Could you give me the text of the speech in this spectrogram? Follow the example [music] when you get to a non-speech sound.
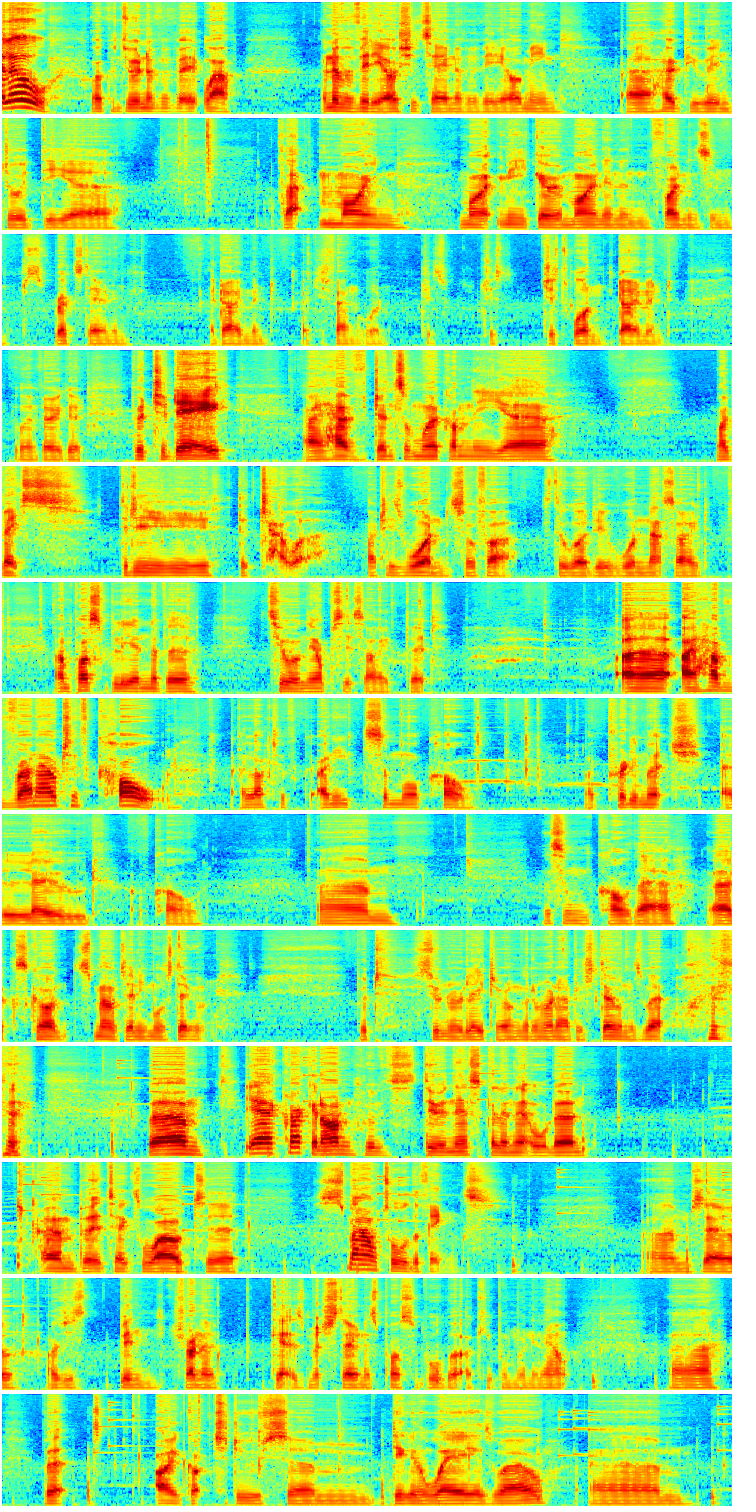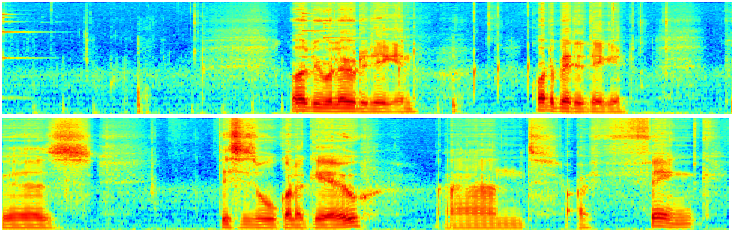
Hello, welcome to another video. Wow, another video. I should say another video. I mean, I uh, hope you enjoyed the uh, that mine, my, me going mining and finding some redstone and a diamond. I just found one, just just just one diamond. It went very good. But today, I have done some work on the uh, my base. The tower. That is one so far. Still got to do one that side, and possibly another two on the opposite side. But uh, I have run out of coal. A lot of... I need some more coal. Like pretty much a load of coal. Um, there's some coal there. Uh, I can't smelt any more stone. But sooner or later I'm going to run out of stone as well. [laughs] but um, yeah, cracking on with doing this, getting it all done. Um, but it takes a while to smelt all the things. Um, so I've just been trying to get as much stone as possible, but I keep on running out. Uh, but I got to do some digging away as well. Um, got to do a load of digging. Quite a bit of digging. Because this is all got to go. And I think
